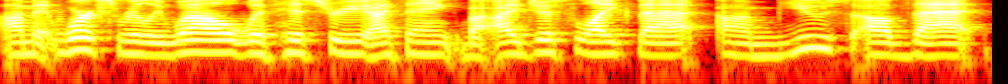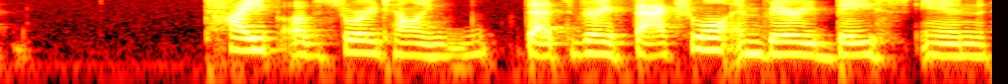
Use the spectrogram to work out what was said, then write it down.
Um, it works really well with history, I think, but I just like that um, use of that type of storytelling that's very factual and very based in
